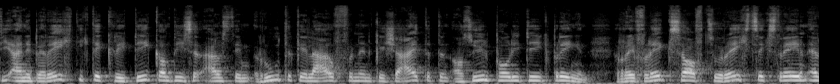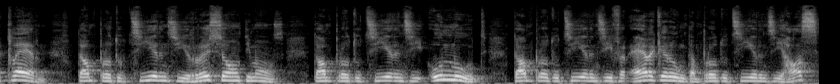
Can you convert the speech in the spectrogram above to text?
die eine berechtigte Kritik an dieser aus dem Ruder gelaufenen, gescheiterten Asylpolitik bringen, reflexhaft zu Rechtsextremen erklären, dann produzieren sie Ressentiments, dann produzieren sie Unmut, dann produzieren sie Verärgerung, dann produzieren sie Hass,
